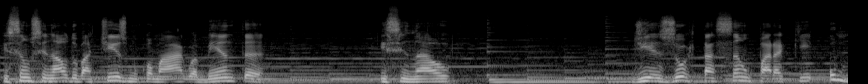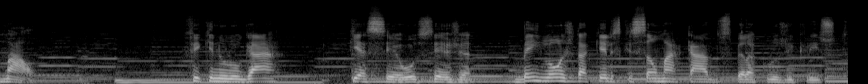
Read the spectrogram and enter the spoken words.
que são sinal do batismo, como a água benta, e sinal de exortação para que o mal fique no lugar que é seu, ou seja, bem longe daqueles que são marcados pela cruz de Cristo,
